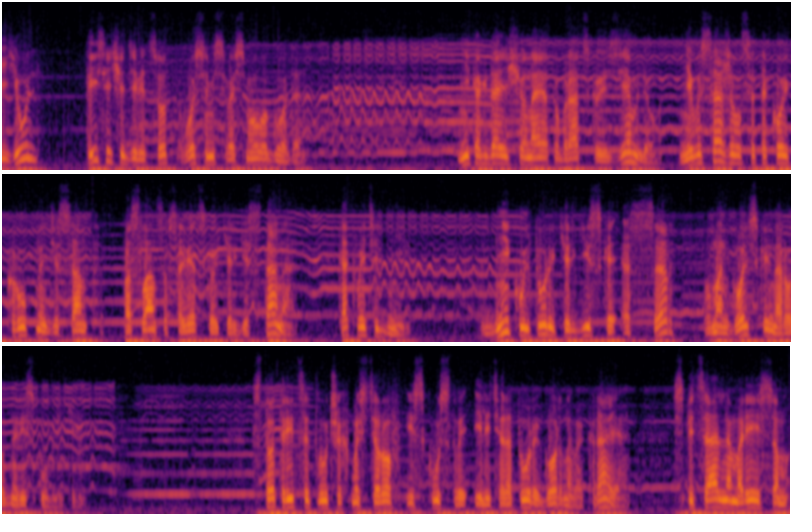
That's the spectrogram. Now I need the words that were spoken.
Июль 1988 года. Никогда еще на эту братскую землю не высаживался такой крупный десант посланцев советского Киргизстана, как в эти дни. Дни культуры Киргизской ССР в Монгольской Народной Республике. 130 лучших мастеров искусства и литературы горного края специальным рейсом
